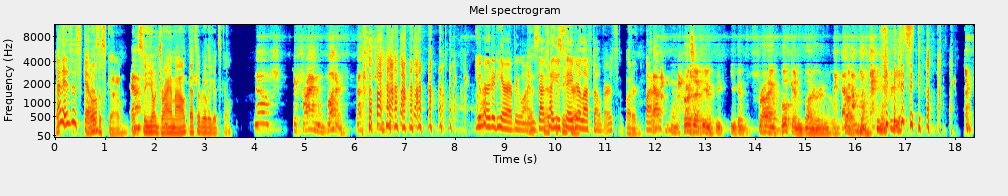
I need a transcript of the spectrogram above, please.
that is a skill. That is a skill. And Yeah. so you don't dry them out. That's a really good skill. No, you fry them in butter. That's what you you heard it here, everyone. Yes, that's, that's how the you save your leftovers. Butter. Butter. And of course, if you, you you could fry a book in butter, and it would probably be pretty.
